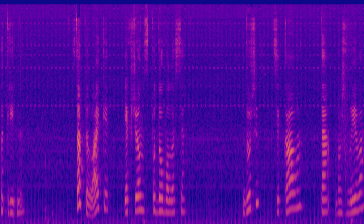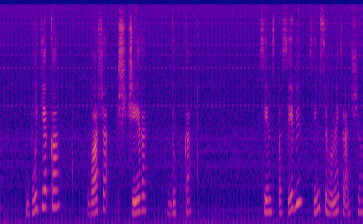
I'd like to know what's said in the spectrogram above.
потрібне. Ставте лайки, якщо вам сподобалося. Дуже цікава та важлива будь-яка ваша щира думка. Всім спасибі, всім всього найкращого.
